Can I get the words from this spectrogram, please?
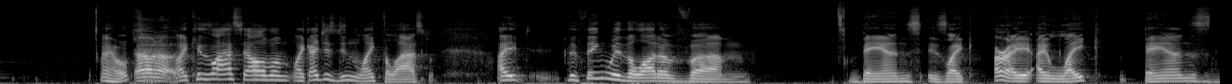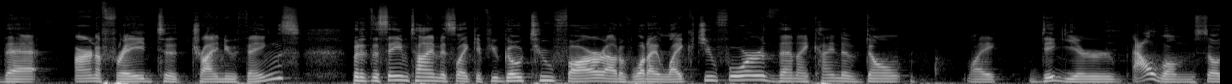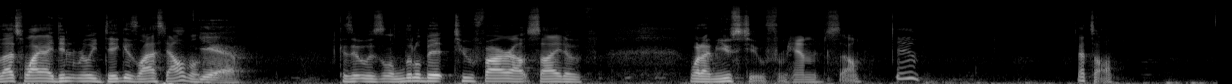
I hope so. I don't know. Like his last album, like I just didn't like the last. I the thing with a lot of um, bands is like, all right, I like bands that aren't afraid to try new things, but at the same time, it's like if you go too far out of what I liked you for, then I kind of don't like dig your album. So that's why I didn't really dig his last album Yeah. because it was a little bit too far outside of what I'm used to from him. So, yeah, that's all.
